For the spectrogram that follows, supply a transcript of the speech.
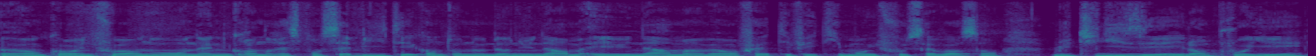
euh, encore une fois, on, a une grande responsabilité quand on nous donne une arme. Et une arme, ben, en fait, effectivement, il faut savoir l'utiliser, l'employer.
